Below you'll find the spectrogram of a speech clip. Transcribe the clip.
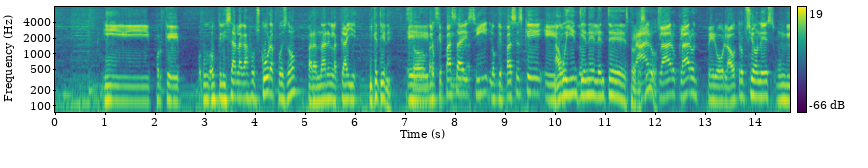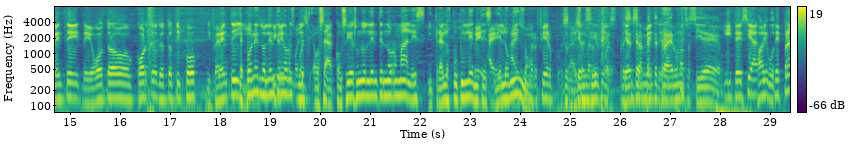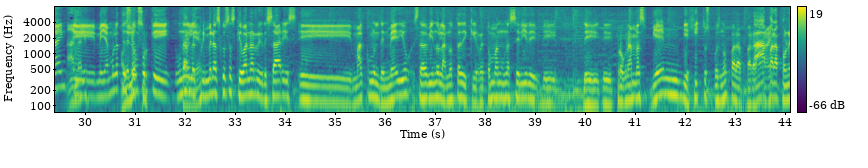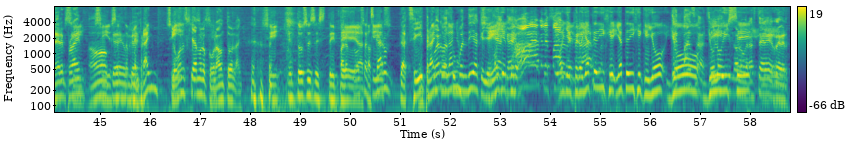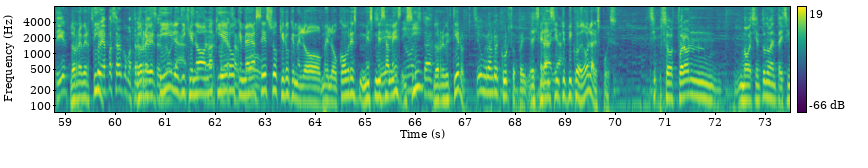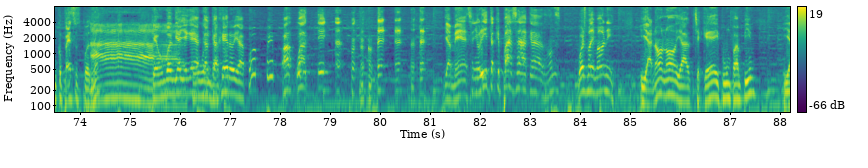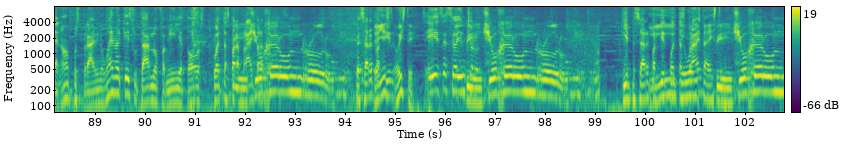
y porque utilizar la gafa oscura, pues no, para andar en la calle. ¿Y qué tiene? Eh, lo que pasa es, sí, lo que pasa es que... eh, Ah, los- Win los- tiene lentes progresivos. claro, claro, pero la otra opción es un lente de otro corte o de otro tipo diferente. Te y pones los lentes normales, pues, o sea, consigues unos lentes normales y traes los pupilentes me- a- y es lo a mismo. eso me refiero, pues. Eso a eso quiere me decir, refiero, pues, de precisamente. traer unos así de Y te decía, de, Hollywood. de Prime, eh, me llamó la atención porque una de las primeras cosas que van a regresar es eh, Malcolm el del medio. Estaba viendo la nota de que retoman una serie de, de, de- de programas bien viejitos, pues, ¿no? Para, para Ah, Prime. para poner en Prime. Sí, Ah, sí, ok, exactamente. ok. ¿En Prime? Sí, lo bueno es que ya me lo sí. cobraron todo el año. Sí, entonces, este, para ¿Te todos atascaron? aquellos- sí, ¿En ¿te Prime todo acuerdas el año? un buen día que Sí. llegué Oye, acá pero- Ah. Oye, pero ya te dije, ya te dije que yo, ¿Qué yo, pasa? yo Sí, lo lo hice. lograste revertir. Lo revertí. Sí, pero ya pasaron como tres Lo meses, revertí, ¿no? les Ya, dije, no, no quiero que me hagas eso, quiero que me lo, me lo cobres mes, mes a mes. y sí, lo revirtieron. Sí, un gran recurso, Eran ciento y pico de dólares, pues. Sí, pues fueron 995 pesos, pues, ¿no? Ah. que un buen día llegué acá al cajero y ya. Llamé, señorita, ¿qué pasa acá? ¿Dónde es- Where's my money? Y ya no, no, ya chequé y pum, pam, pim. Y ya no, pues Prime. No, bueno, hay que disfrutarlo, familia, todos. Cuentas para Prime. Pinchojerón Rodro. Empezar a ¿Te oyes- repartir. ¿Oíste? Sí, ese se oye un chorro. Pinchojerón Rodro. Y empecé a repartir Y cuentas qué bueno Prime. está este.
